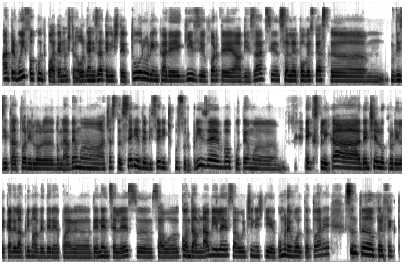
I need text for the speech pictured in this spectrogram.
Ar trebui făcut, poate, nu știu, organizate niște tururi în care ghizi foarte avizați să le povestească mm, vizitatorilor, domnule, avem uh, această serie de biserici cu surprize, vă putem uh, explica de ce lucrurile care la prima vedere par uh, de neînțeles sau condamnabile sau cine știe cum revoltătoare, sunt perfect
